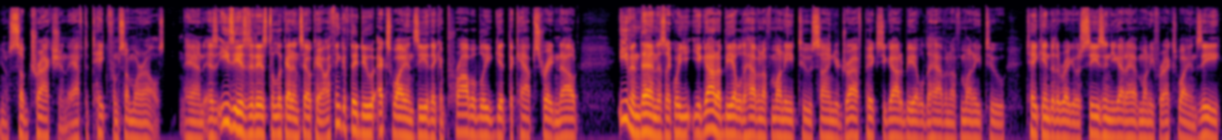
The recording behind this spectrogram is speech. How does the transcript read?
you know subtraction. They have to take from somewhere else. And as easy as it is to look at it and say, okay, I think if they do X, Y, and Z, they can probably get the cap straightened out even then, it's like, well, you, you got to be able to have enough money to sign your draft picks. You got to be able to have enough money to take into the regular season. You got to have money for X, Y, and Z.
